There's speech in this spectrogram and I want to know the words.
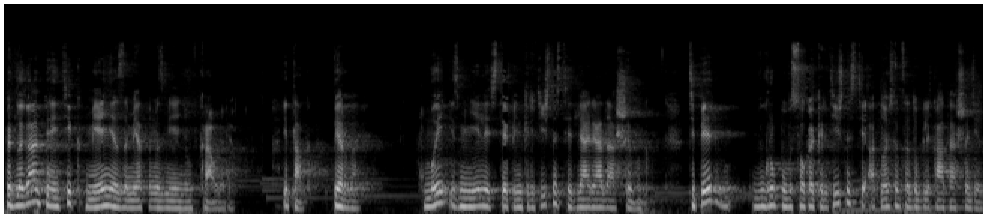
Предлагаем перейти к менее заметным изменениям в краулере. Итак, первое. Мы изменили степень критичности для ряда ошибок. Теперь в группу высокой критичности относятся дубликаты H1.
